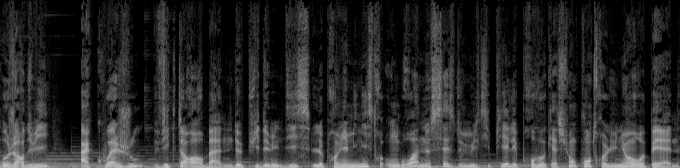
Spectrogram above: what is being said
Aujourd'hui, à quoi joue Viktor Orban? Depuis 2010, le Premier ministre hongrois ne cesse de multiplier les provocations contre l'Union européenne.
